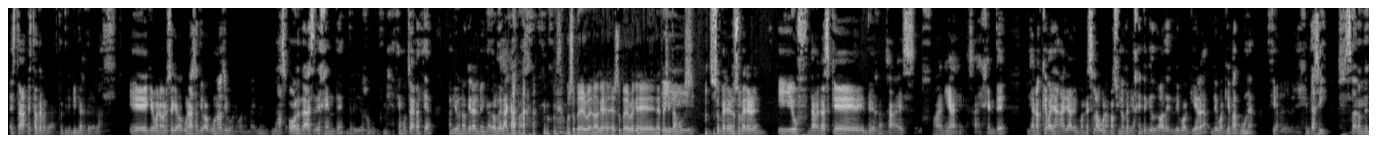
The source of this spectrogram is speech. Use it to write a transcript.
esta, esta es de verdad, esta tiene pinta que es de verdad. Eh, que bueno, no sé qué vacunas, antivacunas, y bueno, las hordas de gente, entre ellos un- me hacía mucha gracia, había uno que era el vengador de la capa. Un superhéroe, ¿no? Que el superhéroe que necesitamos. Y- superhéroe, un superhéroe. Y uff, la verdad es que o sea, es. Madre mía, ¿eh? O sea, hay gente. Ya no es que vayan allá de ponerse la vacuna, ¿no? Sino que había gente que dudaba de, de cualquier, de cualquier vacuna. Decía, pero hay gente así. O sea, donde,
